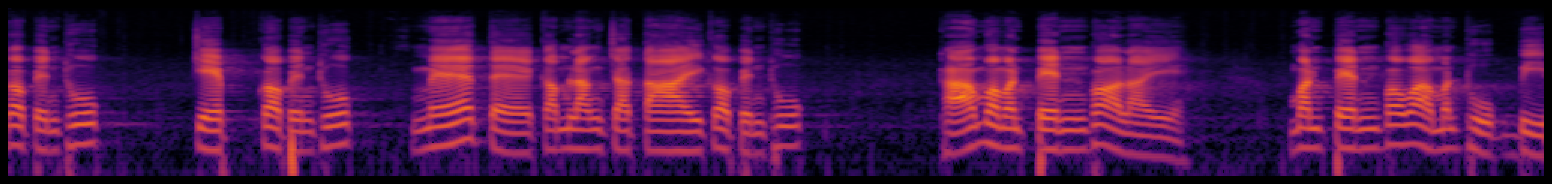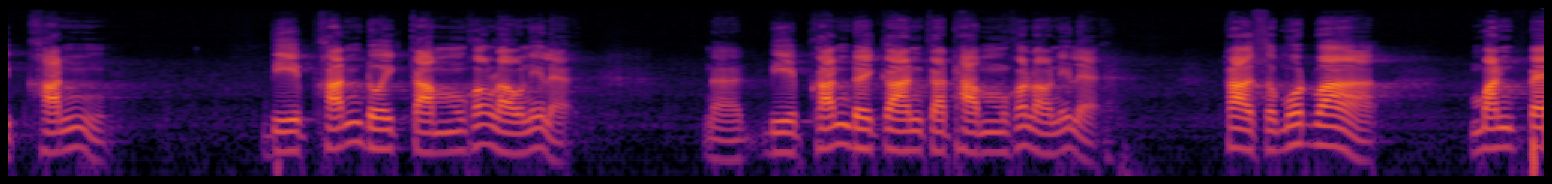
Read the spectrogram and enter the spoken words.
ก็เป็นทุกข์ เจ็บก็เป็นทุกข์ แม้แต่กำลังจะตายก็เป็นทุกข์ ถามว่ามันเป็นเพราะอะไร มันเป็นเพราะว่ามันถูกบีบคั้น บีบคั้นโดยกรรมของเรานี่แหละ นะบีบคั้นโดยการกระทำของเรานี่แหละ ถ้าสมมติว่ามันแปร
